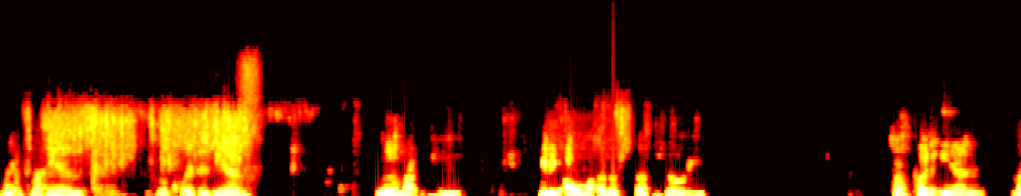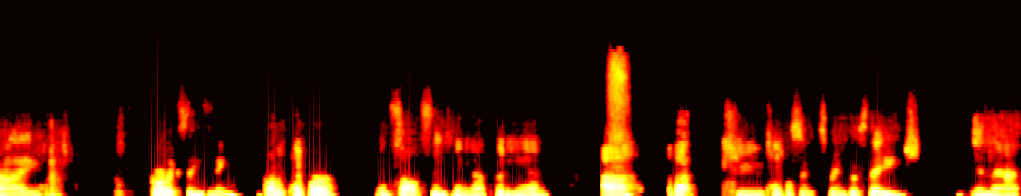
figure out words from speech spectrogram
rinse my hands real quick again. So I'm not getting all of my other stuff dirty. So I've put in my garlic seasoning, garlic pepper and salt seasoning, and I put in uh, about two tablespoons of sage in that.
